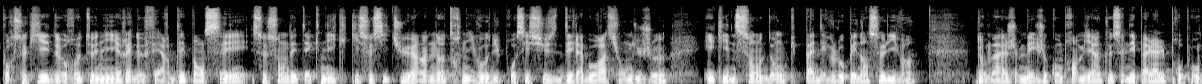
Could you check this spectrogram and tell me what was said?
Pour ce qui est de retenir et de faire dépenser, ce sont des techniques qui se situent à un autre niveau du processus d'élaboration du jeu et qui ne sont donc pas développées dans ce livre. Dommage, mais je comprends bien que ce n'est pas là le propos.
